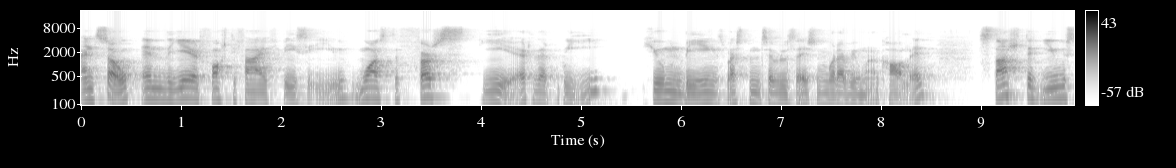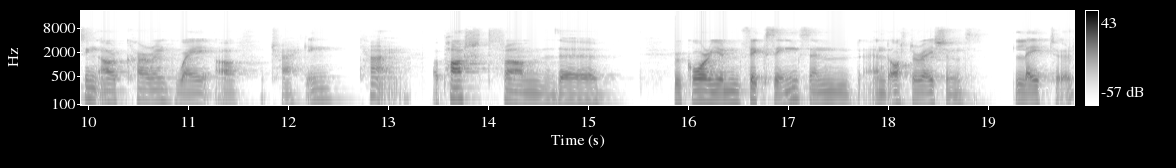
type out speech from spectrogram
And so, in the year 45 BCE, was the first year that we, human beings, Western civilization, whatever you want to call it, started using our current way of tracking time. Apart from the Gregorian fixings and, and alterations later,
